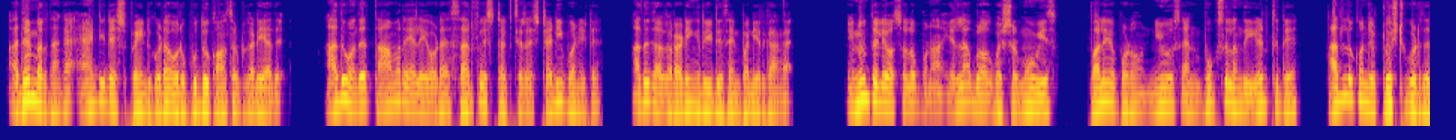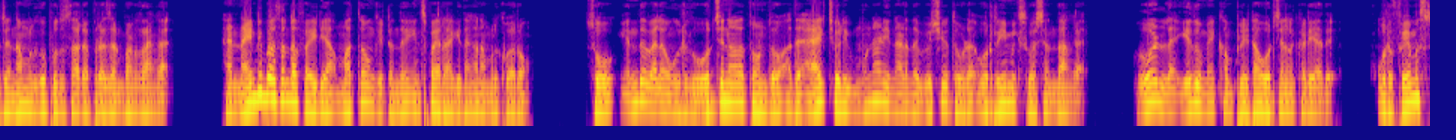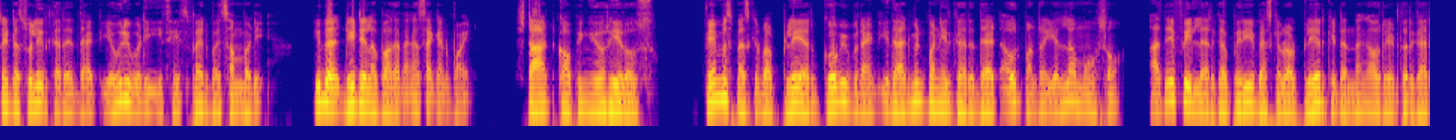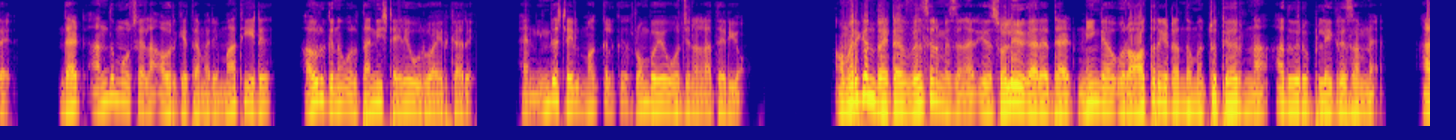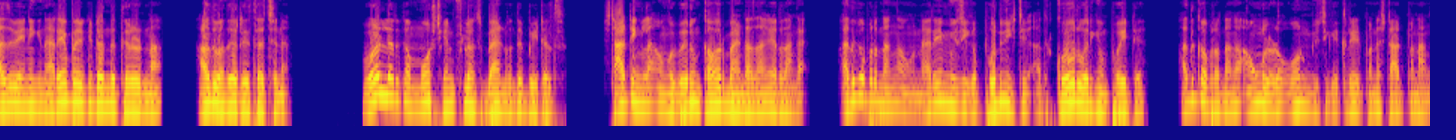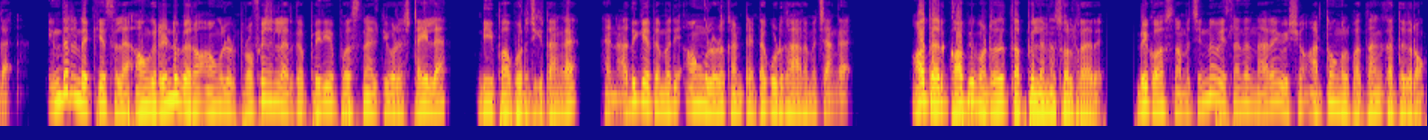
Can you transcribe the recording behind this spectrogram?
அதே மாதிரி தாங்க ஆன்டி டஸ்ட் பெயிண்ட் கூட ஒரு புது கான்செப்ட் கிடையாது. அது வந்து தாமரை இலையோட சர்ஃபேஸ் ஸ்ட்ரக்சரை ஸ்டடி பண்ணிட்டு அதுக்காக ரடிங் ரீடிசைன் பண்ணியிருக்காங்க. இன்னும் தெளிவாக சொல்ல போனால் எல்லா பிளாக் பஸ்டர் மூவிஸ் பழைய படம் நியூஸ் அண்ட் புக்ஸ்லேருந்து எடுத்துட்டு அதில் கொஞ்சம் ட்விஸ்ட் கொடுத்துட்டு நம்மளுக்கு புதுசாக ரெப்ரசென்ட் பண்ணுறாங்க and ninety percent of idea மற்றவங்க கிட்டேருந்து இன்ஸ்பயர் ஆகி தாங்க நம்மளுக்கு வரும். ஸோ எந்த வேலை உங்களுக்கு ஒரிஜினலாக தோணுதோ அது ஆக்சுவலி முன்னாடி நடந்த விஷயத்தோட ஒரு ரீமிக்ஸ் வெர்ஷன் தாங்க. வேர்ல்டில் எதுவுமே கம்ப்ளீட்டாக ஒரிஜினல் கிடையாது. ஒரு ஃபேமஸ் ரைட்டர் சொல்லியிருக்காரு that everybody is inspired by somebody இதை டீட்டெயிலாக பார்க்கறாங்க second point start copying your heroes famous basketball player Kobe Bryant இதை அட்மிட் பண்ணியிருக்காரு. தட் அவர் பண்ணுற எல்லா மூவ்ஸும் அதே ஃபீல்டில் இருக்க பெரிய பேஸ்கெட் பால் பிளேயர் கிட்ட இருந்தாங்க அவர் எடுத்திருக்காரு. தட் அந்த மூவ்ஸ் எல்லாம் அவருக்கு ஏற்ற மாதிரி மாற்றிக்கிட்டு அவருக்குன்னு ஒரு தனி ஸ்டைலே உருவாயிருக்காரு. அண்ட் இந்த ஸ்டைல் மக்களுக்கு ரொம்பவே ஒரிஜினலாக தெரியும். அமெரிக்கன் ரைட்டர் வில்சன் மிசனர் இதை சொல்லியிருக்காரு. தட் நீங்கள் ஒரு ஆத்தர் கிட்ட இருந்து மட்டும் தேடுனா அது ஒரு பிளேக்ரிசம்னு அதுவே நீங்கள் நிறைய பேர்கிட்ட இருந்து தேடுனா அது வந்து ரிசர்ச்னு வேர்ல்டில் இருக்க மோஸ்ட் இன்ஃப்ளூயன்ஸ் பேண்ட் வந்து பீட்டில்ஸ் ஸ்டார்டிங்கில் அவங்க வெறும் கவர் பேண்டாக தாங்க இருந்தாங்க. அதுக்கப்புறம் தாங்க அவங்க நிறைய மியூசிக்கை புரிஞ்சிக்கிட்டு அது கோர் வரைக்கும் போயிட்டு அதுக்கப்புறம் தாங்க அவங்களோட ஓன் மியூசிக்கை கிரியேட் பண்ண ஸ்டார்ட் பண்ணாங்க. இந்த ரெண்டு கேஸில் அவங்க ரெண்டு பேரும் அவங்களோட ப்ரொஃபஷனில் இருக்க பெரிய பர்சனாலிட்டியோட ஸ்டைலை டீப்பாக புரிஞ்சுக்கிட்டாங்க. அண்ட் அதுக்கேற்ற மாதிரி அவங்களோட கண்டென்ட்டை கொடுக்க ஆரம்பித்தாங்க ஆத்தர் காப்பி பண்ணுறது தப்பு இல்லைன்னு சொல்கிறாரு பிகாஸ் நம்ம சின்ன வயசுலேருந்து நிறைய விஷயம் அடுத்தவங்களை பார்த்து தாங்க கற்றுக்குறோம்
